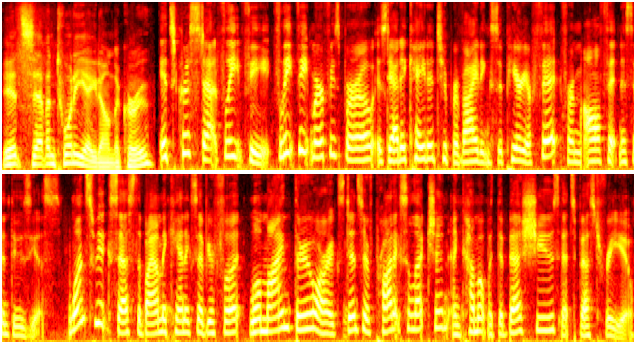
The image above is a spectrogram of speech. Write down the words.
It's 728 on the crew. It's Krista at Fleet Feet. Fleet Feet Murfreesboro is dedicated to providing superior fit from all fitness enthusiasts. Once we assess the biomechanics of your foot, we'll mine through our extensive product selection and come up with the best shoes that's best for you.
